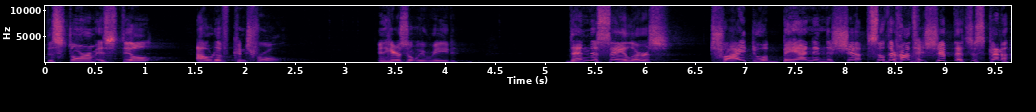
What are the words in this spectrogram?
The storm is still out of control. And here's what we read Then the sailors tried to abandon the ship. So they're on this ship that's just kind of,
